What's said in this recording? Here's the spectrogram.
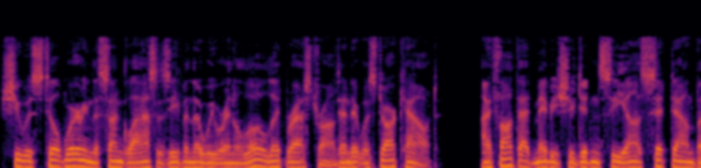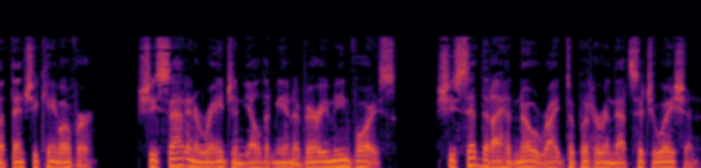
She was still wearing the sunglasses even though we were in a low-lit restaurant and it was dark out. I thought that maybe she didn't see us sit down but then she came over. She sat in a rage and yelled at me in a very mean voice. She said that I had no right to put her in that situation.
